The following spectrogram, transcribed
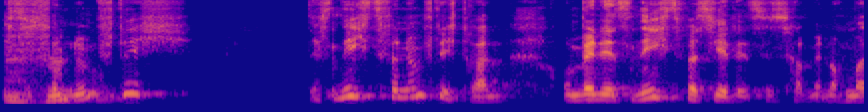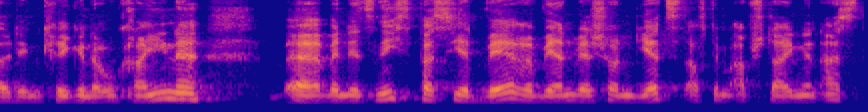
Ist das mhm. vernünftig? ist nichts vernünftig dran. Und wenn jetzt nichts passiert ist, jetzt haben wir nochmal den Krieg in der Ukraine, äh, wenn jetzt nichts passiert wäre, wären wir schon jetzt auf dem absteigenden Ast.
